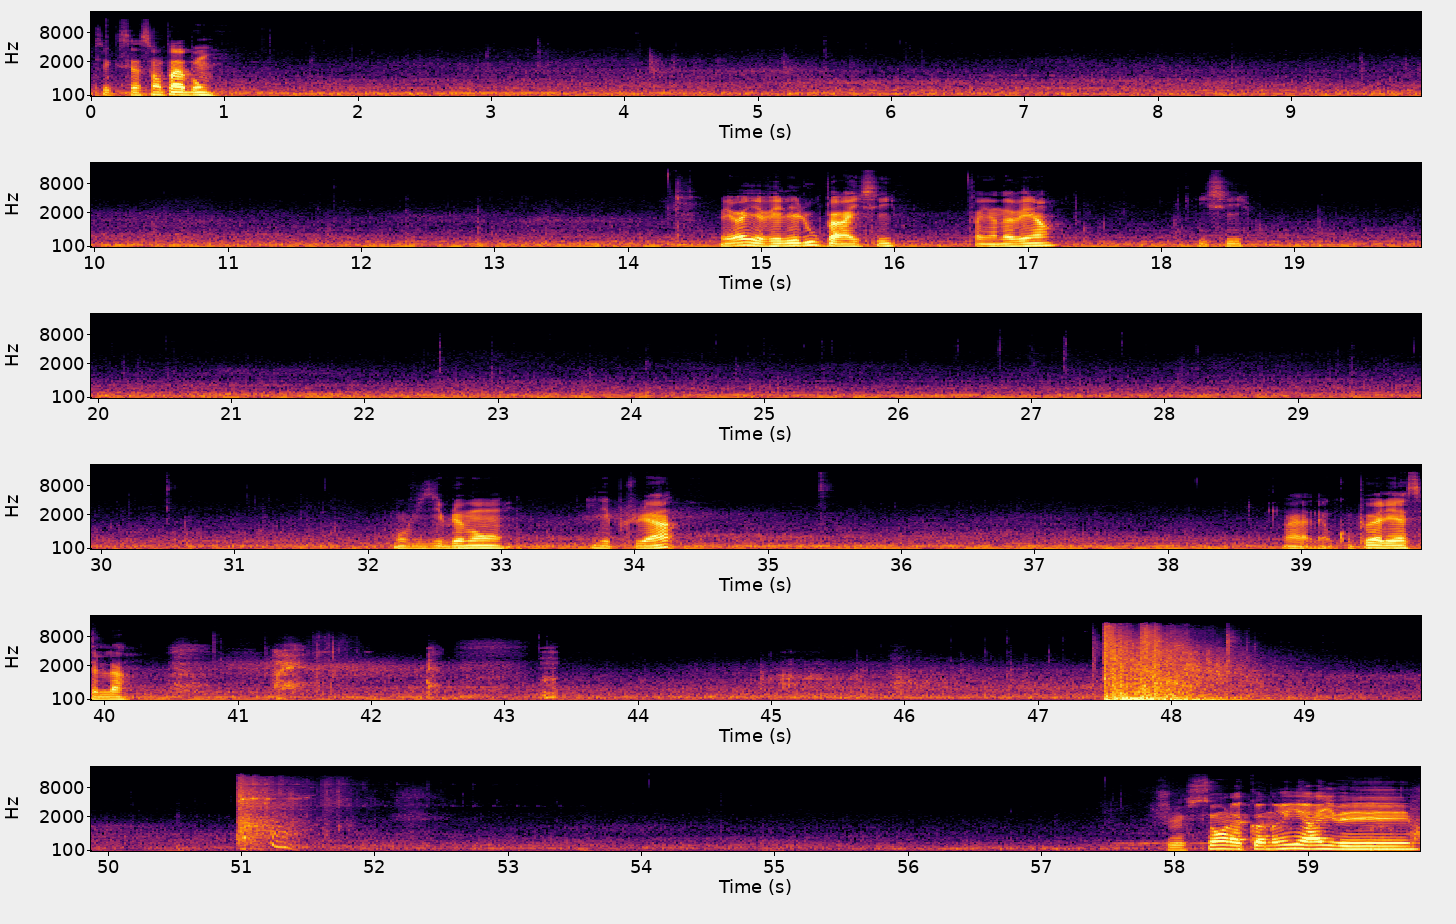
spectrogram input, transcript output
C'est que ça sent pas bon. Mais ouais, il y avait les loups par ici. Enfin, il y en avait un. Ici. Bon, visiblement, il est plus là. Voilà, donc on peut aller à celle-là. Je sens la connerie arriver.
